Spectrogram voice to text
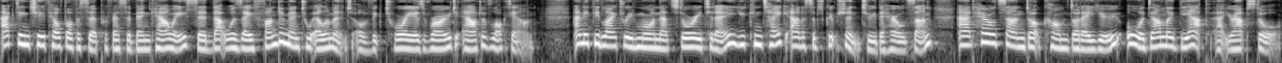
Acting Chief Health Officer Professor Ben Cowie said that was a fundamental element of Victoria's road out of lockdown. And if you'd like to read more on that story today, you can take out a subscription to the Herald Sun at heraldsun.com.au or download the app at your app store.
